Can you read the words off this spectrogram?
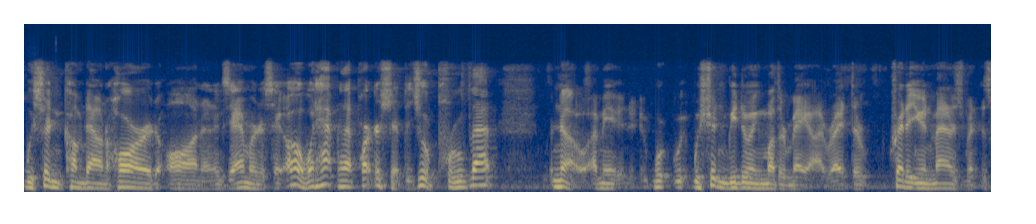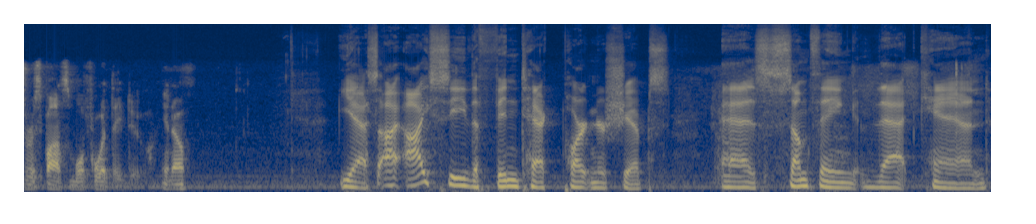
we shouldn't come down hard on an examiner to say, "Oh, what happened to that partnership? Did you approve that?" No, I mean we, we shouldn't be doing Mother May I, right? The credit union management is responsible for what they do. You know. Yes, I, I see the fintech partnerships as something that can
